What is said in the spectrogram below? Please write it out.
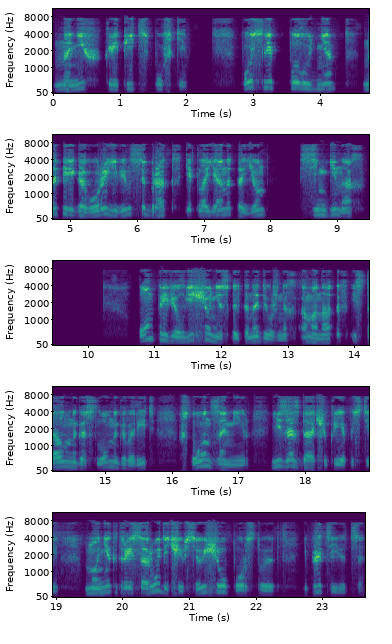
на них крепить пушки. После полудня на переговоры явился брат Кетлаяна Тайон Сингинах. Он привел еще несколько надежных аманатов и стал многословно говорить, что он за мир и за сдачу крепости, но некоторые сородичи все еще упорствуют и противятся.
